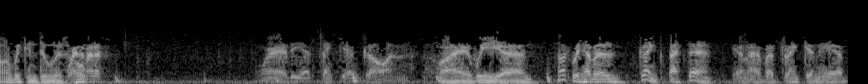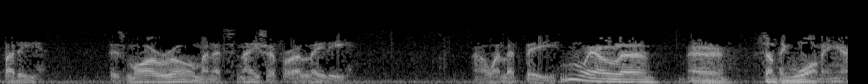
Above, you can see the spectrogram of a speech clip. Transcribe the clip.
All we can do is Wait a minute. Where do you think you're going? Why, we uh, thought we'd have a drink back there. You'll have a drink in here, buddy. There's more room, and it's nicer for a lady. Now, what'll it be? Well, uh, uh, something warming. Uh,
